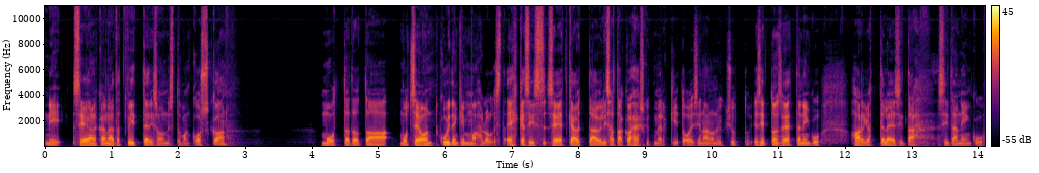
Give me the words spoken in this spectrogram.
Niin se ei ainakaan näytä Twitterissä onnistuvan koskaan – mutta, tota, mutta se on kuitenkin mahdollista. Ehkä siis se, että käyttää yli 180 merkkiä toisinaan on yksi juttu. Ja sitten on se, että niinku harjoittelee sitä, sitä niinku,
